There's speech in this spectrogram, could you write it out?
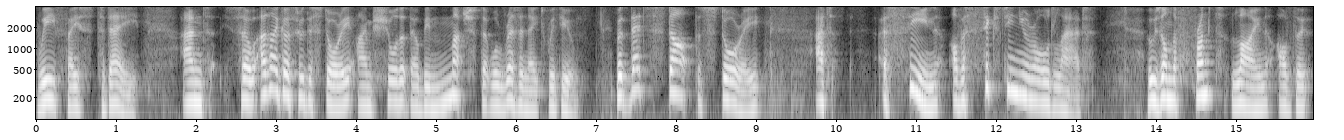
we face today. And so, as I go through this story, I'm sure that there'll be much that will resonate with you. But let's start the story at a scene of a 16 year old lad who's on the front line of the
